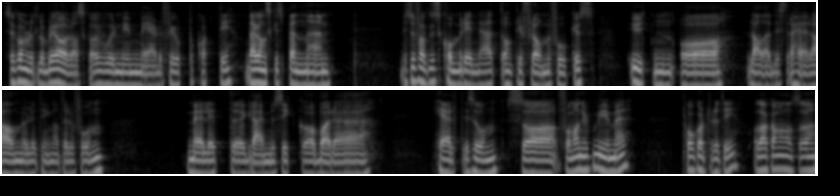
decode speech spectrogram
så kommer du til å bli overraska over hvor mye mer du får gjort på kort tid. Det er ganske spennende hvis du faktisk kommer inn i et ordentlig flow med fokus uten å la deg distrahere av alle mulige ting og telefonen med litt uh, grei musikk og bare helt i sonen, så får man gjort mye mer på kortere tid. Og da kan man også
